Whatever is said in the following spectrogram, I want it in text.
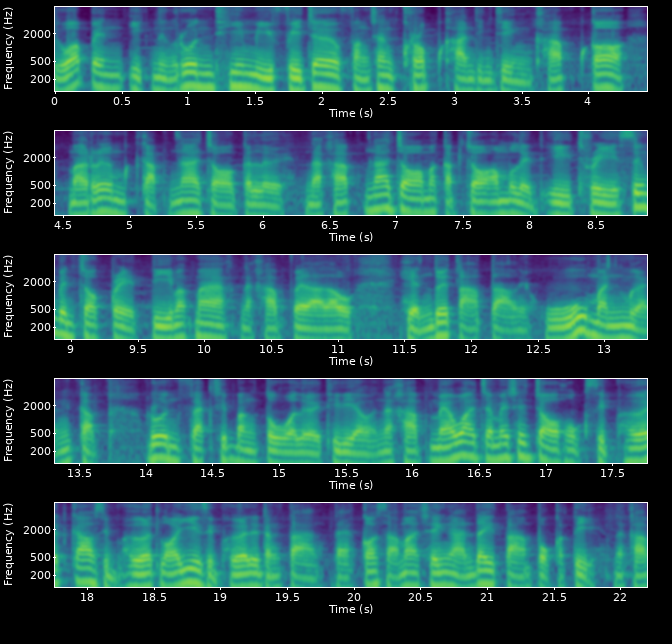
ือว่าเป็นอีกหนึ่งรุ่นที่มีฟีเจอร์ฟังก์ชันครบครันจริง ๆ ครับ ก็มาเริ่มกับหน้าจอกันเลยนะครับ หน้าจอมากับจอ AMOLED E3 ซึ่งเป็นจอเกรดดีมากๆนะครับ เวลาเราเห็นด้วยตาเปล่าเนี่ยหูมันเหมือนกับ รุ่นแฟลกชิปบางตัวเลยทีเดียวนะครับ แม้ว่าจะไม่ใช่จอ 60 Hz 90 Hz 120 Hz อะไรต่างๆ แต่ก็สามารถใช้งานได้ตามปกตินะครับ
